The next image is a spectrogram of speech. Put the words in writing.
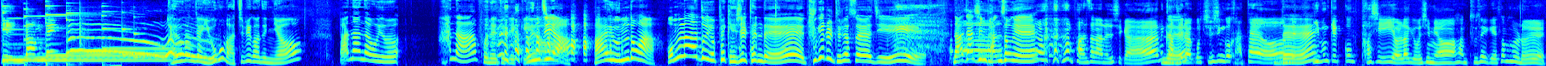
띵동댕동! 가요광장 요거 맛집이거든요. 바나나 우유 하나 보내드릴게요. 은지야, 아유, 운동아. 엄마도 옆에 계실 텐데, 두 개를 드렸어야지. 나 자신 반성해. 반성하는 시간 네. 가지라고 주신 것 같아요. 네. 이분께 꼭 다시 연락이 오시면 한 두세 개 선물을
